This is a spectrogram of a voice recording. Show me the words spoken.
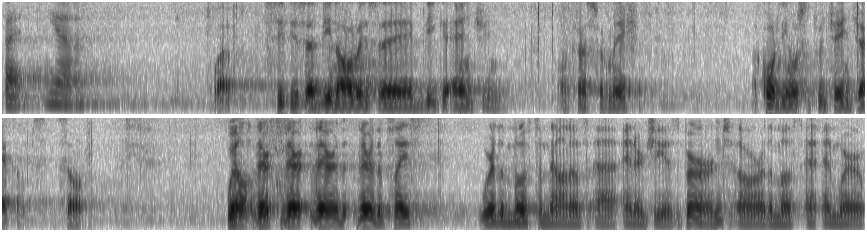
but yeah. Well, cities have been always a big engine of transformation, according also to Jane Jacobs. So, well, they're, they're, they're, they're the place where the most amount of uh, energy is burned, or the most, and where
